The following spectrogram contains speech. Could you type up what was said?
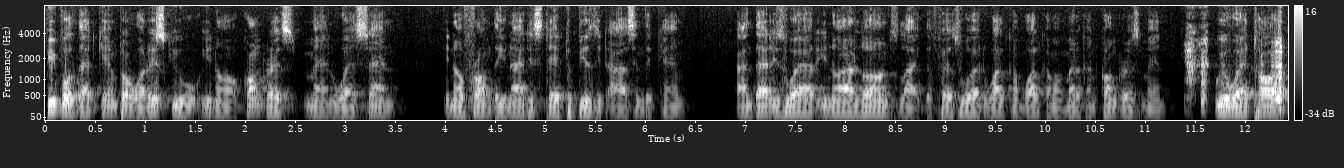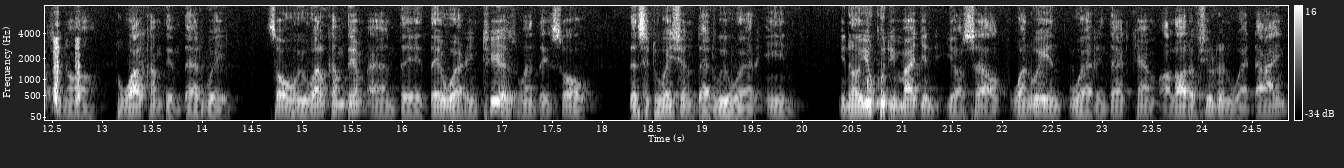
people that came to our rescue, you know, congressmen were sent, you know, from the United States to visit us in the camp. And that is where, you know, I learned like the first word, welcome, welcome, American congressmen. we were taught, you know, to welcome them that way. So we welcomed them and they, they were in tears when they saw the situation that we were in. You know, you could imagine yourself when we in, were in that camp, a lot of children were dying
